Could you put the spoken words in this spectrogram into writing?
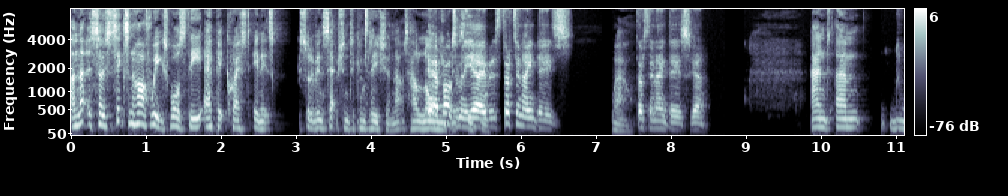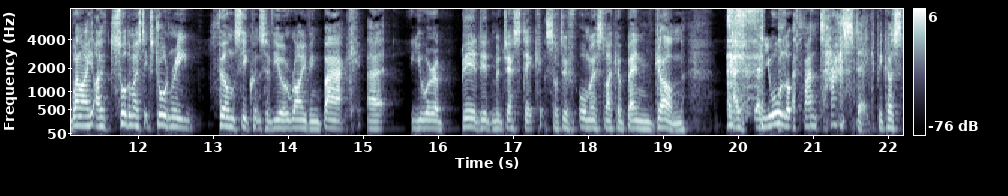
And that, so six and a half weeks was the epic quest in its sort of inception to completion. That was how long. Yeah, approximately. Yeah, it was thirty nine days. Wow. Thirty nine days. Yeah. And um, when I, I saw the most extraordinary film sequence of you arriving back, uh, you were a bearded, majestic, sort of almost like a Ben Gunn, and, and you all looked fantastic because,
